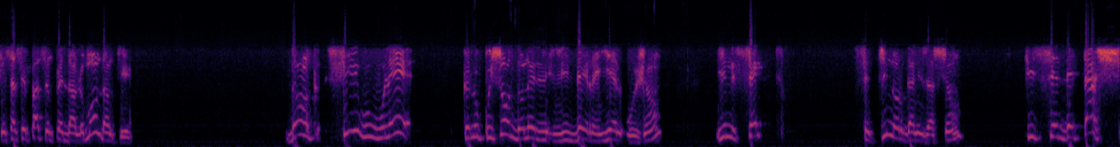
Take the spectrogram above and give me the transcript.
que ça se passe un peu dans le monde entier. Donc, si vous voulez que nous puissions donner l'idée réelle aux gens, une secte, c'est une organisation qui se détache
